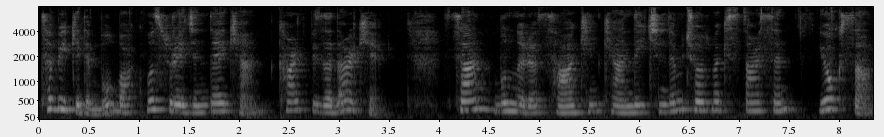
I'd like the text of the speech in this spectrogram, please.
Tabii ki de bu bakma sürecindeyken kart bize der ki sen bunları sakin kendi içinde mi çözmek istersin yoksa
